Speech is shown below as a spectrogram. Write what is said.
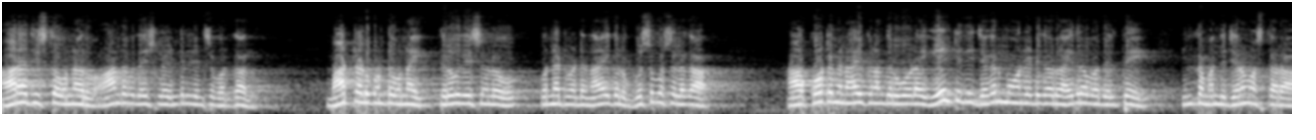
ఆరాధిస్తూ ఉన్నారు. ఆంధ్రప్రదేశ్లో ఇంటెలిజెన్స్ వర్గాలు మాట్లాడుకుంటూ ఉన్నాయి. తెలుగుదేశంలో ఉన్నటువంటి నాయకులు గుసగుసలుగా ఆ కూటమి నాయకులందరూ కూడా ఏంటిది జగన్మోహన్ రెడ్డి గారు హైదరాబాద్ వెళ్తే ఇంతమంది జనం వస్తారా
